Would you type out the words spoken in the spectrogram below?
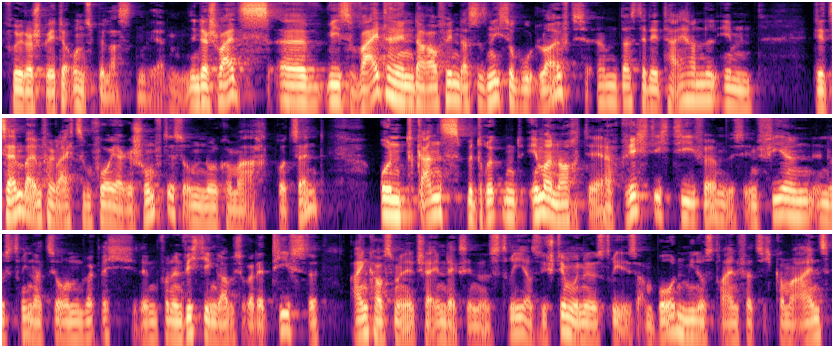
früher oder später uns belasten werden. In der Schweiz äh, wies weiterhin darauf hin, dass es nicht so gut läuft, äh, dass der Detailhandel im Dezember im Vergleich zum Vorjahr geschrumpft ist um 0,8 Prozent und ganz bedrückend immer noch der richtig tiefe, das ist in vielen Industrienationen wirklich den, von den wichtigen, glaube ich, sogar der tiefste Einkaufsmanager-Index in der Industrie. Also die Stimmung in der Industrie ist am Boden, minus 43,1,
